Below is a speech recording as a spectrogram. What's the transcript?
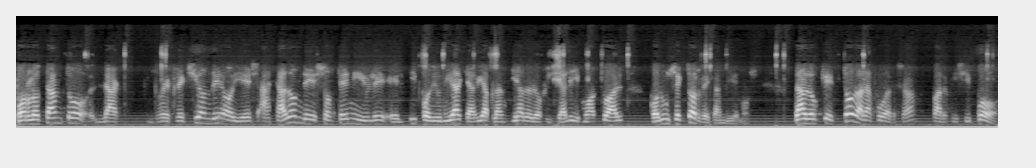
Por lo tanto, la reflexión de hoy es hasta dónde es sostenible el tipo de unidad que había planteado el oficialismo actual con un sector de Cambiemos, dado que toda la fuerza participó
